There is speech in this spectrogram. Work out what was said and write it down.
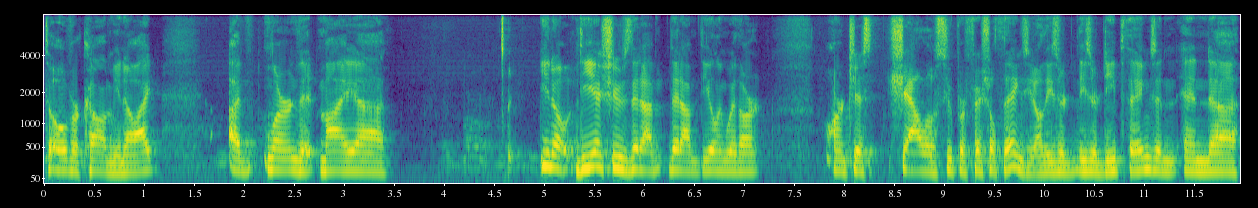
to overcome. You know, I I've learned that my uh, you know the issues that I'm that I'm dealing with aren't aren't just shallow, superficial things. You know, these are these are deep things, and and uh,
